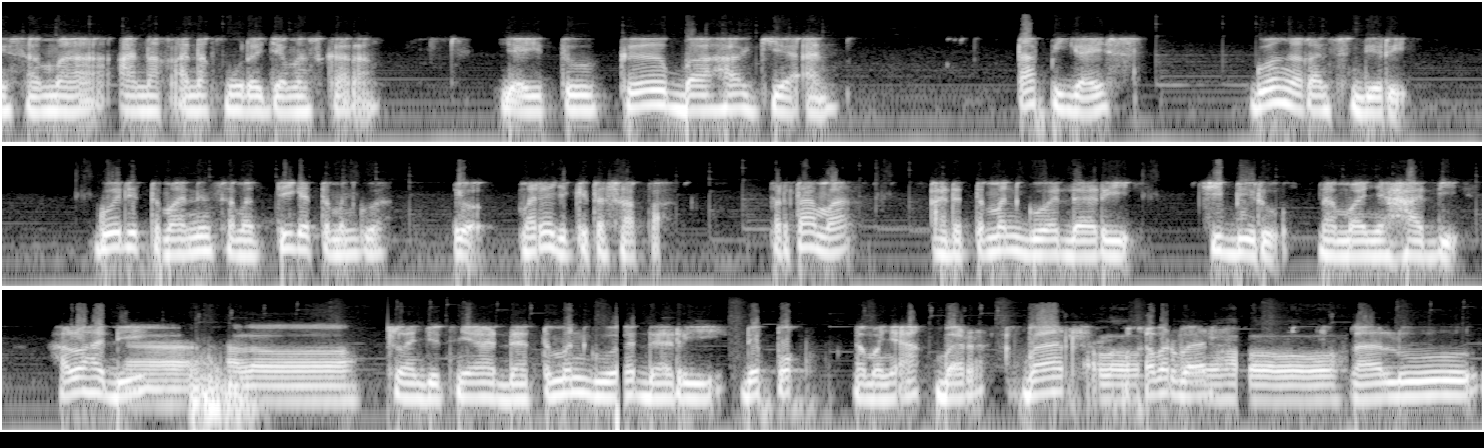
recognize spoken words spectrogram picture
nih sama anak-anak muda zaman sekarang, yaitu kebahagiaan. Tapi guys, gue nggak akan sendiri. Gue ditemanin sama tiga teman gue. Yuk, mari aja kita sapa. Pertama, ada teman gue dari Cibiru, namanya Hadi. Halo Hadi. Ya, halo. Selanjutnya ada teman gue dari Depok, namanya Akbar. Akbar, Halo. apa kabar Bar? Halo. Lalu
